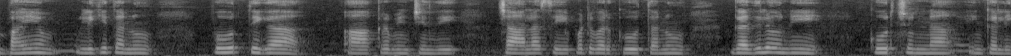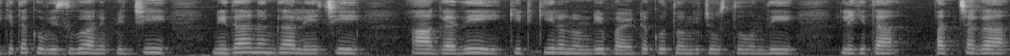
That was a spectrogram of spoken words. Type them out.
భయం లిఖితను పూర్తిగా ఆక్రమించింది. చాలాసేపటి వరకు తను గదిలోని కూర్చున్న ఇంకా లిఖితకు విసుగు అనిపించి నిదానంగా లేచి ఆ గది కిటికీల నుండి బయటకు తొంగి చూస్తూ ఉంది. లిఖిత పచ్చగా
